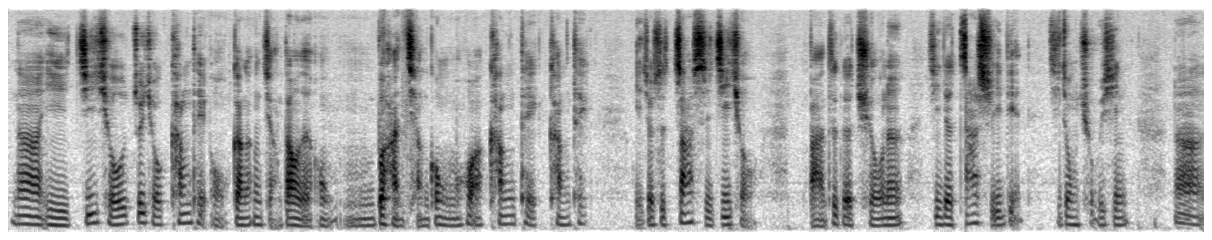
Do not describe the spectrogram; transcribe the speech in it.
那以击球追求康泰哦，刚刚讲到的哦，嗯，不喊强攻，我们话康泰康泰，也就是扎实击球。把这个球呢击得扎实一点，击中球心。那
